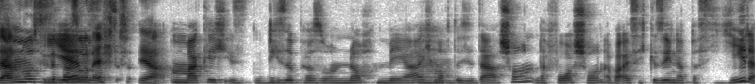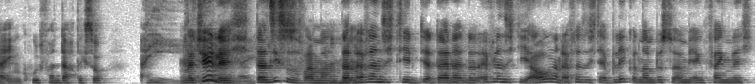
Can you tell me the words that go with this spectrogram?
Dann muss diese Person echt, ja. mag ich diese Person noch mehr. Ich Mhm. mochte sie da schon, davor schon, aber als ich gesehen habe, dass jeder ihn cool fand, dachte ich so, ei, Natürlich, ei, ei, dann siehst du es auf einmal. Mhm. Dann öffnen sich die, deine, dann öffnen sich die Augen, dann öffnet sich der Blick und dann bist du irgendwie empfänglich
